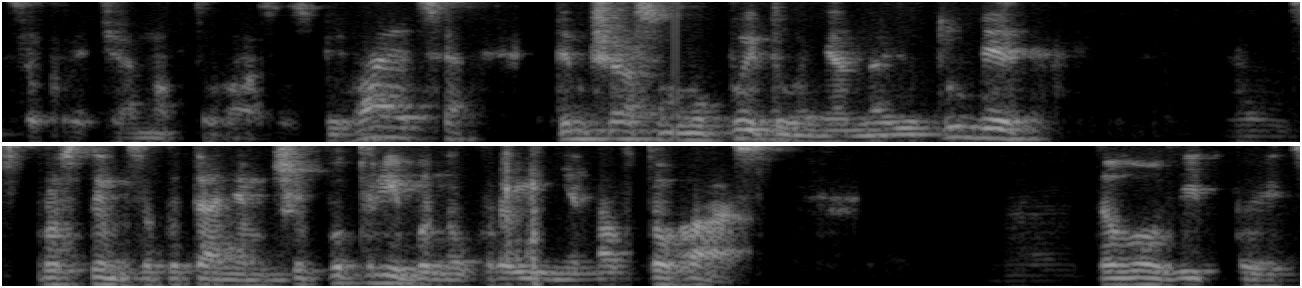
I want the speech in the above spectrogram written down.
закриття Нафтогазу збігається. Тим часом опитування на Ютубі е, з простим запитанням, чи потрібен Україні Нафтогаз, е, дало відповідь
